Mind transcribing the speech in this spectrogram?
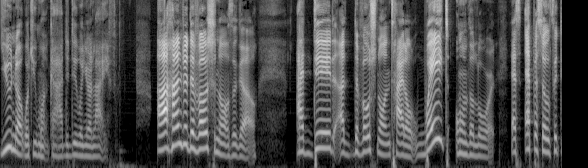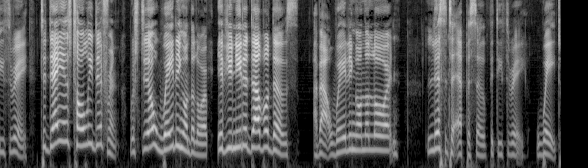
You know what you want God to do in your life. A hundred devotionals ago, I did a devotional entitled Wait on the Lord. That's episode 53. Today is totally different. We're still waiting on the Lord. If you need a double dose about waiting on the Lord, listen to episode 53 Wait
